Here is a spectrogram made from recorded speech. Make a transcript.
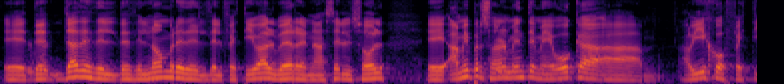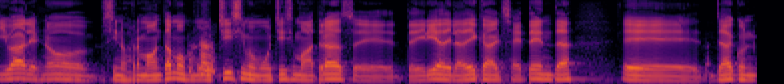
ya desde el, desde el nombre del, festival, ver nacer el sol, a mí personalmente me evoca a, viejos festivales, ¿no? Si nos remontamos muchísimo, muchísimo atrás, te diría de la década del 70, ya con,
